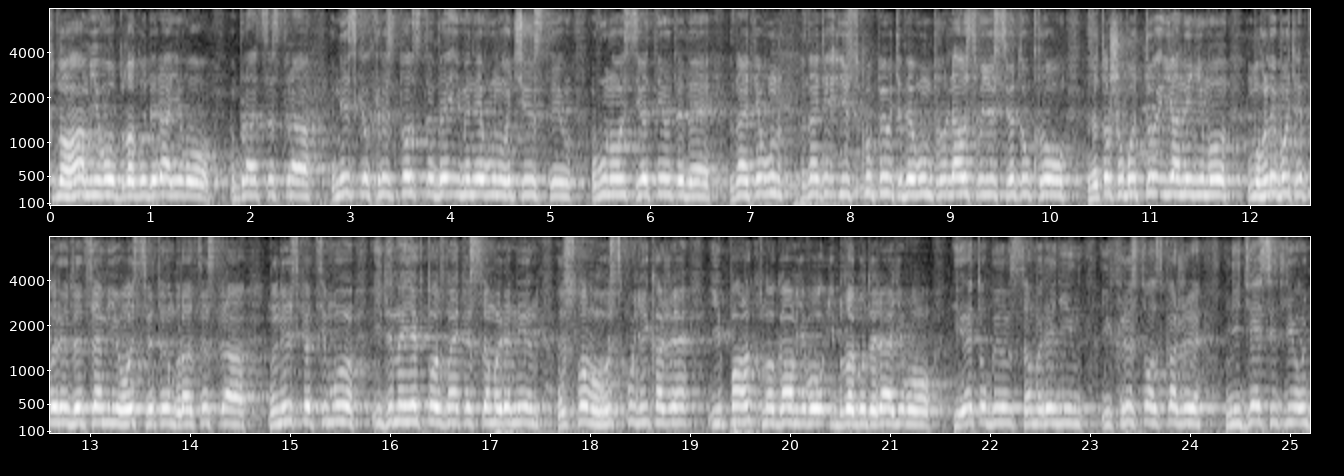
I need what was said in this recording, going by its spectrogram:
к ногам Його, благодаря Його, брат, сестра, низько Христос тебе і мене він очистив, він освятив тебе, знаєте, він, знаєте, і скупив тебе, він проляв свою святу кров, за те, щоб ти і я нині могли бути перед лицем Його святим, брат, сестра. Ну низько цьому ідемо, як то, знаєте, самарянин, слово Господнє каже, і пал к ногам Його, і благодаря Його, і это был самарянин, і Христос каже, не 10 ли,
